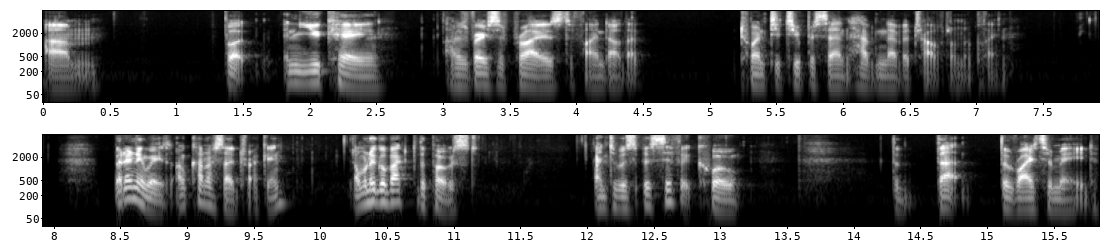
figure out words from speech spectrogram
Um, but in the UK, I was very surprised to find out that 22% have never traveled on a plane. But, anyways, I'm kind of sidetracking. I want to go back to the post and to a specific quote that, that the writer made.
